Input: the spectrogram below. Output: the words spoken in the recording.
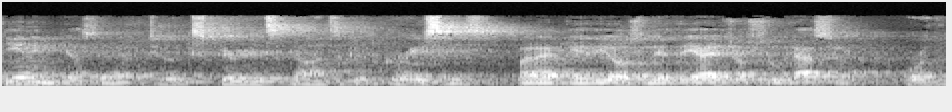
tienen que hacer, to experience God's good graces para que Dios les dé a ellos su gracia or the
